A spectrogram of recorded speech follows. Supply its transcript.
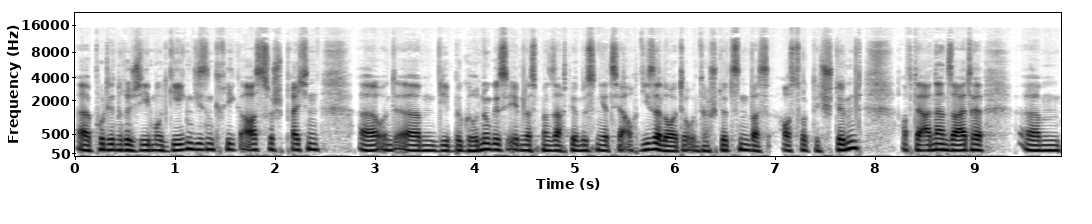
äh, Putin-Regime und gegen diesen Krieg auszusprechen. Äh, und ähm, die Begründung ist eben, dass man sagt, wir müssen jetzt ja auch diese Leute unterstützen, was ausdrücklich stimmt. Auf der anderen Seite ähm,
